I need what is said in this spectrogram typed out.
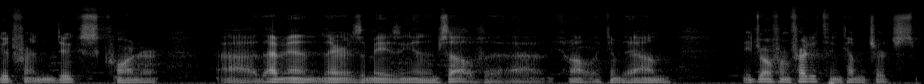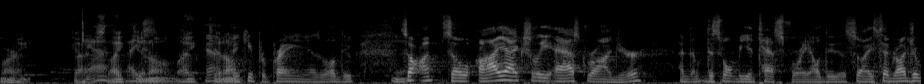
good friend Duke's corner. Uh, that man there is amazing in himself. Uh, you know, come down. He drove from Fredericton, come to church this morning. Guys, Yeah, like you know, like Yeah, you know. thank you for praying as well, Duke. Yeah. So, um, so I actually asked Roger, and th- this won't be a test for you. I'll do this. So I said, Roger,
